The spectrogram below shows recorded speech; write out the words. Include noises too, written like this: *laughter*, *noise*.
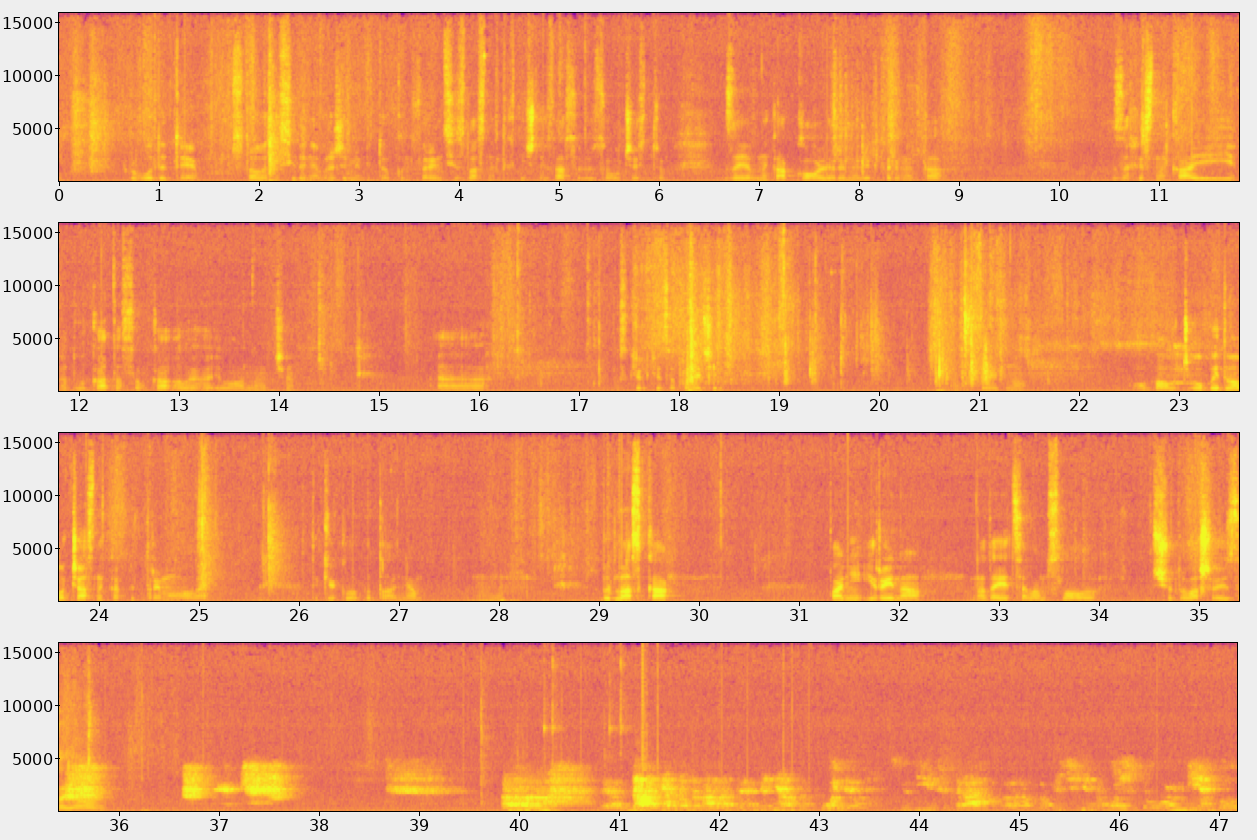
проводити судове засідання в режимі відеоконференції з власних технічних засобів за участю заявника Коваль Ірини Вікторівни та захисника її адвоката Савка Олега Івановича. Е, Оскільки заперечень Відповідно, оба, уч- обидва учасника підтримували таке клопотання. М, Будь ласка, пані Ірина, надається вам слово щодо вашої заяви. А, э, Да, я подавала заявление о подходе судьи Федорак э, по причине того, что мне было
